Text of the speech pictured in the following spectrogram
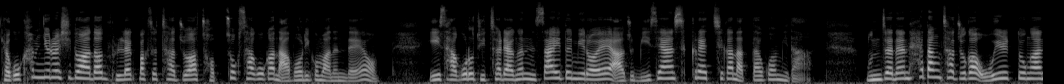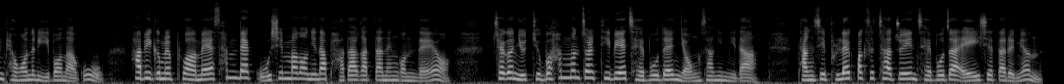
결국 합류를 시도하던 블랙박스 차주와 접촉 사고가 나버리고 마는데요. 이 사고로 뒷차량은 사이드미러에 아주 미세한 스크래치가 났다고 합니다. 문제는 해당 차주가 5일 동안 병원을 입원하고 합의금을 포함해 350만 원이나 받아갔다는 건데요. 최근 유튜브 한문철 TV에 제보된 영상입니다. 당시 블랙박스 차주인 제보자 A 씨에 따르면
